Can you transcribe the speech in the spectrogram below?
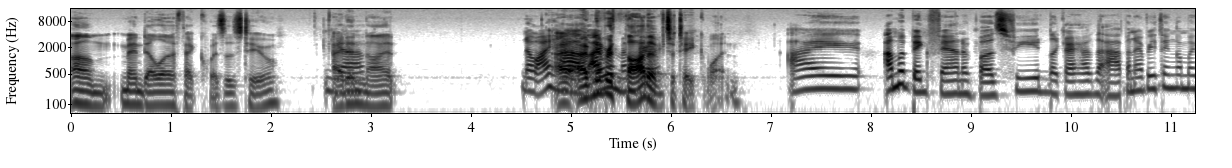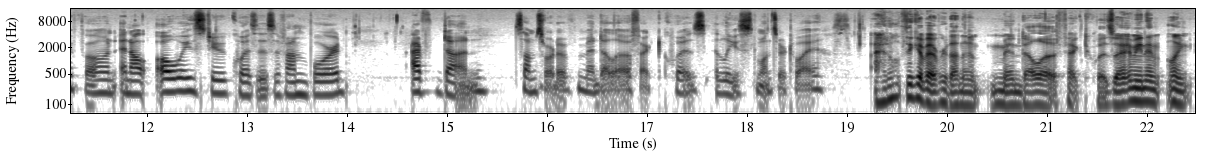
um Mandela effect quizzes too. Yeah. I did not No, I I, have. I've never thought of to take one. I I'm a big fan of BuzzFeed. Like I have the app and everything on my phone, and I'll always do quizzes if I'm bored. I've done some sort of Mandela effect quiz at least once or twice. I don't think I've ever done a Mandela effect quiz. I mean, I'm, like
